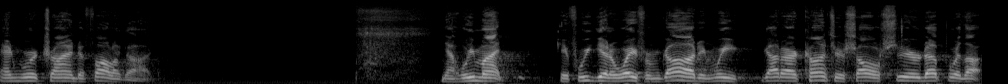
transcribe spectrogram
and we're trying to follow God. Now, we might, if we get away from God and we got our conscience all seared up with a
